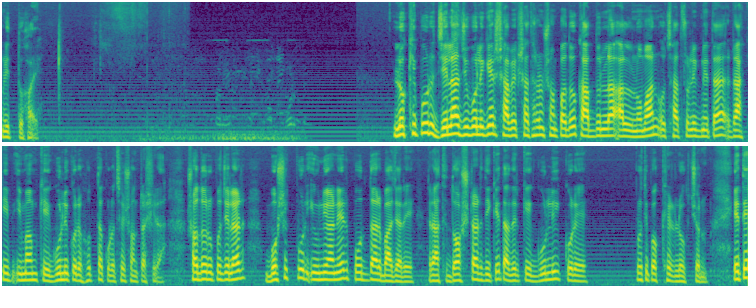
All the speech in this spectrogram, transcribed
মৃত্যু হয়। লক্ষ্মীপুর জেলা যুবলীগের সাবেক সাধারণ সম্পাদক আবদুল্লাহ আল নোমান ও ছাত্রলীগ নেতা রাকিব ইমামকে গুলি করে হত্যা করেছে সন্ত্রাসীরা। সদর উপজেলার বশিকপুর ইউনিয়নের পোদ্দার বাজারে রাত দশটার দিকে তাদেরকে গুলি করে প্রতিপক্ষের লোকজন। এতে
